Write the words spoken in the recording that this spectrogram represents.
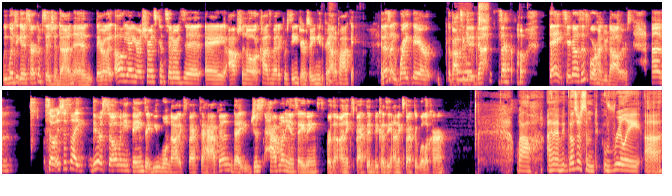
we went to get a circumcision done and they were like, "Oh yeah, your insurance considers it a optional a cosmetic procedure, so you need to pay out of pocket." And that's like right there about to get it done. So, oh, thanks. Here goes this four hundred dollars. Um, so it's just like there are so many things that you will not expect to happen that you just have money in savings for the unexpected because the unexpected will occur. Wow. I mean, those are some really, uh,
